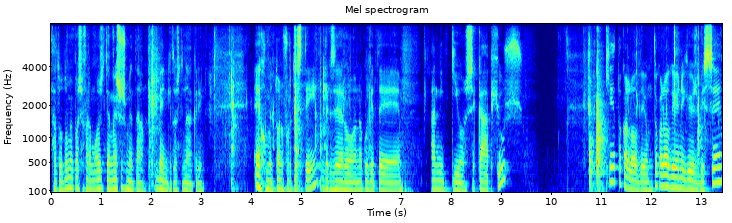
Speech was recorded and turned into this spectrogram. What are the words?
Θα το δούμε πώς εφαρμόζεται αμέσως μετά. Μπαίνει και εδώ στην άκρη. Έχουμε τον φορτιστή, δεν ξέρω αν ακούγεται ανίκιο σε κάποιους. Και το καλώδιο. Το καλώδιο είναι USB-C.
